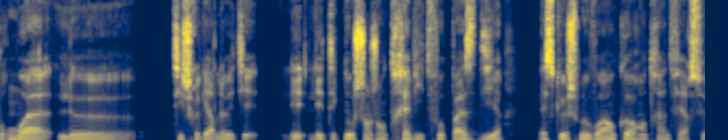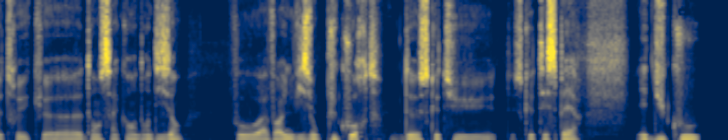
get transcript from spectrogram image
Pour moi, le... si je regarde le métier, les, les technos changeant très vite, faut pas se dire est-ce que je me vois encore en train de faire ce truc euh, dans 5 ans, dans 10 ans? Faut avoir une vision plus courte de ce que tu espères. Et du coup.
